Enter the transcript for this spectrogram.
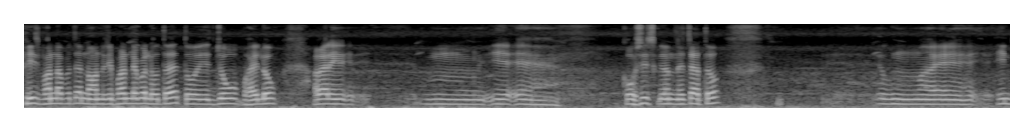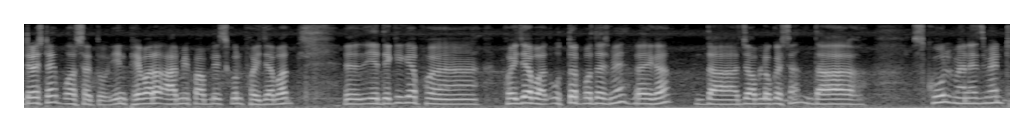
फ़ीस भरना पड़ता है नॉन रिफंडेबल होता है। तो ये जो भाई लोग अगर ये, ये ए, कोशिश करना चाहते हो इंटरेस्ट है भर सकते हो। In favour army public school Faizabad ये देखिएगा फैजाबाद उत्तर प्रदेश में रहेगा the job location the school management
